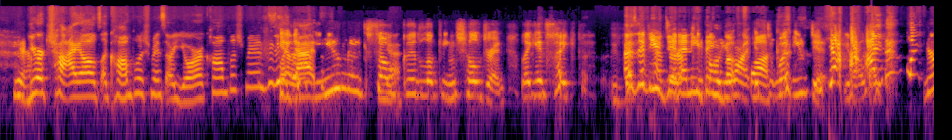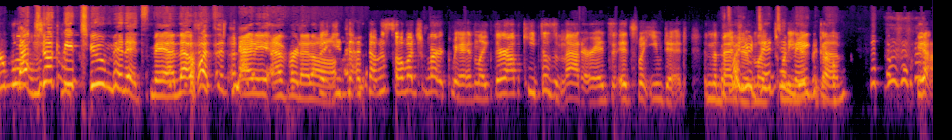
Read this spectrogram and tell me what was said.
Yeah. your child's accomplishments are your accomplishments. Yeah, Like like, that. you make so Yeah. good looking children. Like it's like As if you did anything but want. fuck. It's what you did. Yeah, you know, I- like, your womb. That took me two minutes, man. That wasn't any effort at but all. you- that, that was so much work, man. Like their upkeep doesn't matter. It's it's what you did in the bedroom what you like did to make ago. them. Yeah,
